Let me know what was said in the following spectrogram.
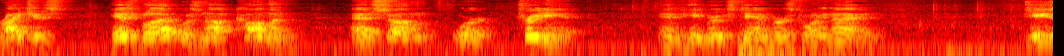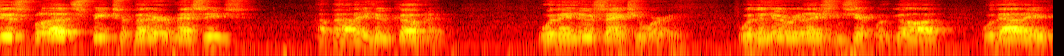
righteous, his blood was not common, as some were treating it in Hebrews 10, verse 29. Jesus' blood speaks a better message about a new covenant, with a new sanctuary, with a new relationship with God, without a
